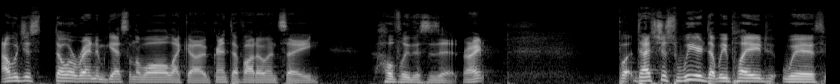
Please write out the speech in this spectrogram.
I would just throw a random guess on the wall like a Grand Theft Auto and say, hopefully this is it, right? But that's just weird that we played with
